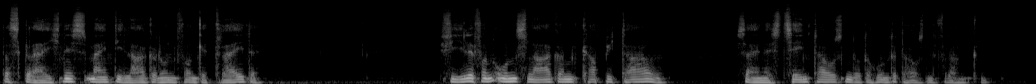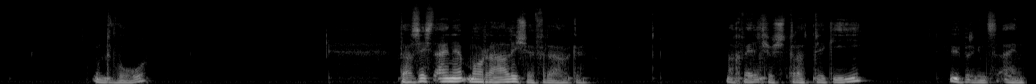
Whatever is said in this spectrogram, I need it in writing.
Das Gleichnis meint die Lagerung von Getreide. Viele von uns lagern Kapital, seien es 10.000 oder 100.000 Franken. Und wo? Das ist eine moralische Frage. Nach welcher Strategie, übrigens ein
